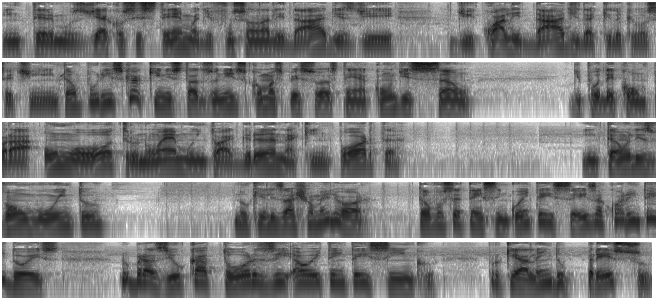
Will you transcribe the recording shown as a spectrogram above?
em termos de ecossistema, de funcionalidades, de, de qualidade daquilo que você tinha. Então, por isso que aqui nos Estados Unidos, como as pessoas têm a condição de poder comprar um ou outro, não é muito a grana que importa, então eles vão muito no que eles acham melhor. Então você tem 56 a 42. No Brasil, 14 a 85. Porque além do preço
